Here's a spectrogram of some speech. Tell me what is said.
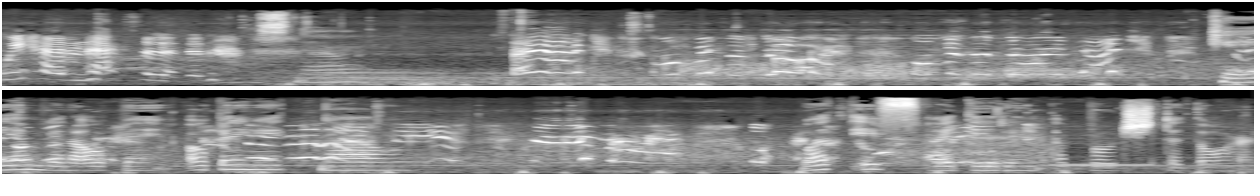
We had an accident. And... This now. Zach, open the door! Open the door, Zach! Okay, I'm gonna open opening it now. They're everywhere! Open What if I didn't approach the door?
